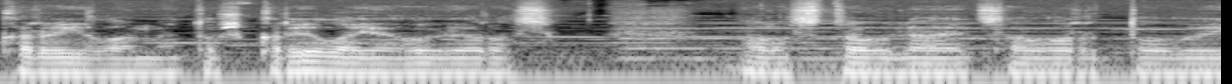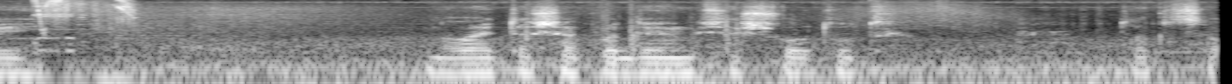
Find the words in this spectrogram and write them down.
крилами, тож крила його роз... розставляється вартовий. Давайте ще подивимося, що тут. Так, це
